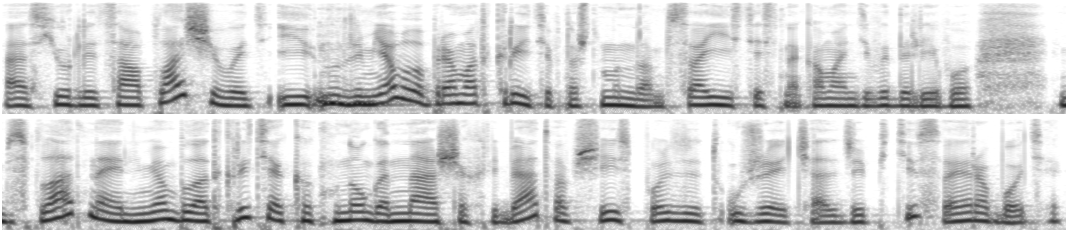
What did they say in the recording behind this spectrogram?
э, с юрлица оплачивать. И ну, для меня было прям открытие, потому что мы ну, там своей, естественно, команде выдали его бесплатно, и для меня было открытие, как много наших ребят вообще используют уже чат GPT в своей работе.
